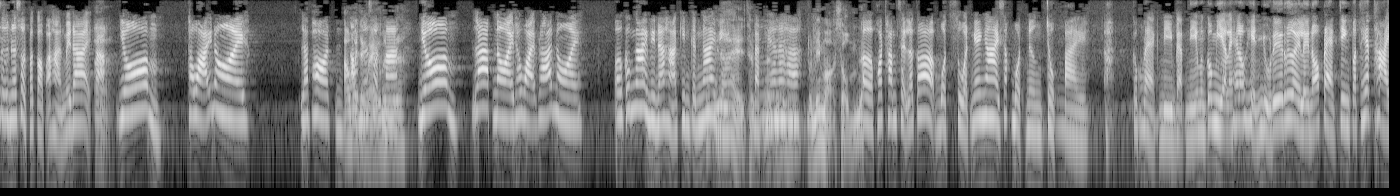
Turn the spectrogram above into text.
ซื้อเนื้อสดประกอบอาหารไม่ได้ค่ะโยม ถวายหน่อย แล้วพอเอามาจากเนื้อสดไหนก็ไม่มารู้นะ โยม ลาบหน่อย ถวายพระหน่อย เออก็ง่ายดีนะหากินกันๆง่ายไม่ดีได้แบบเนี้ยนะคะ มันไม่เหมาะสมนะ เออพอทำเสร็จแล้วก็บทสวดง่ายๆ สักบทหนึ่งจบไป ก็แปลกดีแบบนี้มันก็มีอะไรให้เราเห็นอยู่เรื่อยๆ เลยเนาะแปลกจริงประเทศไทย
